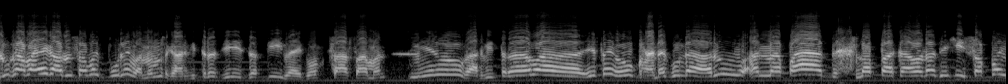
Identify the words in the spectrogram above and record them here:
लुगा बाहेक अरू सबै पुरै भनौँ घरभित्र जे जति भएको सार सामान। मेरो घरभित्र अब यस्तै हो भाँडाकुँडाहरू अन्नपात लत्ता काउडादेखि सबै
